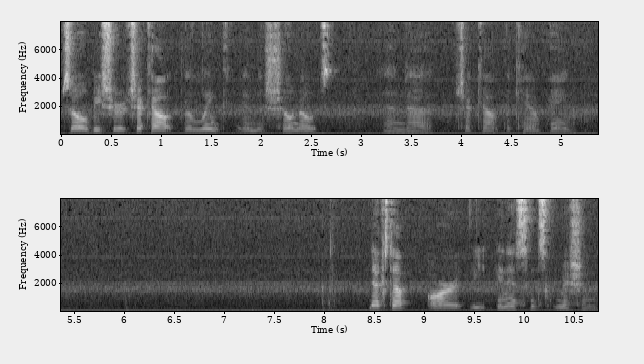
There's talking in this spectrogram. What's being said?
So be sure to check out the link in the show notes and uh, check out the campaign. Next up are the Innocence Mission,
